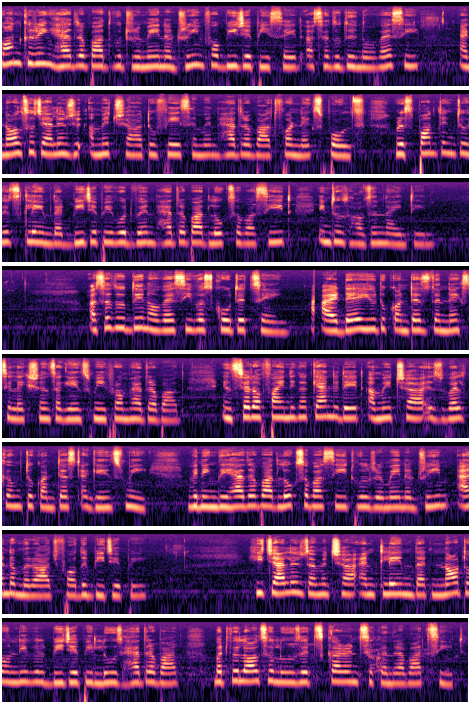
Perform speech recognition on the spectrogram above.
Conquering Hyderabad would remain a dream for BJP, said Asaduddin Owaisi, and also challenged Amit Shah to face him in Hyderabad for next polls, responding to his claim that BJP would win Hyderabad Lok Sabha seat in 2019. Asaduddin Owaisi was quoted saying, I dare you to contest the next elections against me from Hyderabad. Instead of finding a candidate, Amit Shah is welcome to contest against me. Winning the Hyderabad Lok Sabha seat will remain a dream and a mirage for the BJP. He challenged Amit Shah and claimed that not only will BJP lose Hyderabad but will also lose its current Secunderabad seat.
